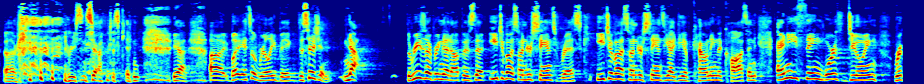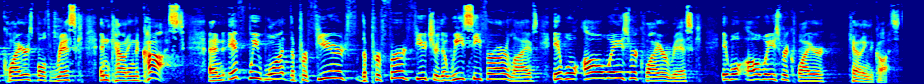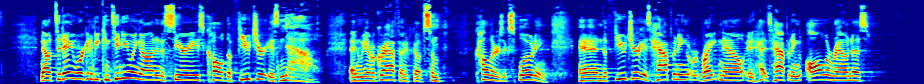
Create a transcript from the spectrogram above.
Uh, reasons I'm just kidding. Yeah. Uh, but it's a really big decision. Now, the reason I bring that up is that each of us understands risk. Each of us understands the idea of counting the cost, and anything worth doing requires both risk and counting the cost. And if we want the preferred, the preferred future that we see for our lives, it will always require risk. It will always require counting the cost. Now, today we're going to be continuing on in a series called The Future is Now. And we have a graphic of some colors exploding. And the future is happening right now. It is happening all around us.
